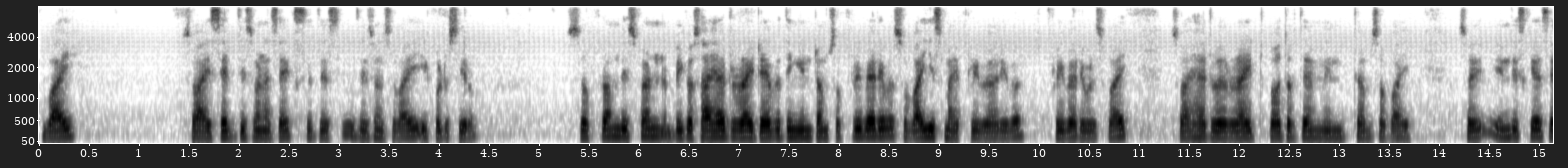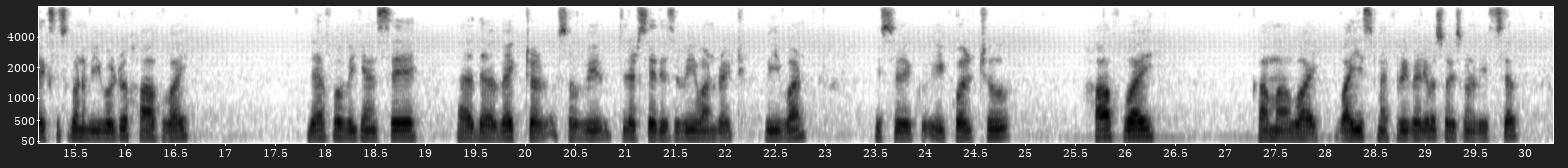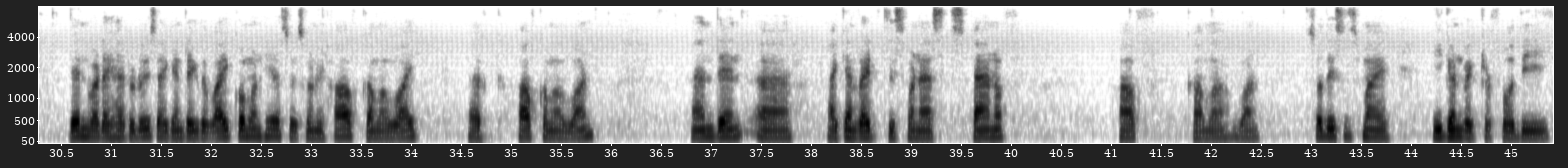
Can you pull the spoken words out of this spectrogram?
y. So I set this one as x. This this one is y equal to 0 so from this one because I have to write everything in terms of free variables so y is my free variable. Free variable is y. So I have to write both of them in terms of y. So in this case x is going to be equal to half y. Therefore we can say uh, the vector so we let's say this is v1 right? v1 is equal to half y comma y. Y is my free variable so it's going to be itself. Then what I have to do is I can take the y common here so it's going to be half comma y half comma 1 and then uh, I can write this one as span of half comma 1 so this is my eigenvector for the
